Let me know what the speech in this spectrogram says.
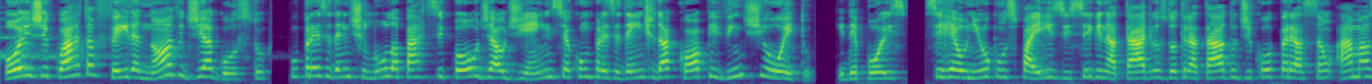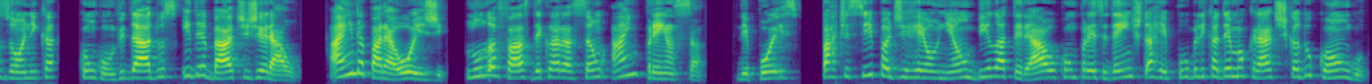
Hoje, quarta-feira, 9 de agosto, o presidente Lula participou de audiência com o presidente da COP28 e depois se reuniu com os países signatários do Tratado de Cooperação Amazônica, com convidados e debate geral. Ainda para hoje, Lula faz declaração à imprensa. Depois, participa de reunião bilateral com o presidente da República Democrática do Congo.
